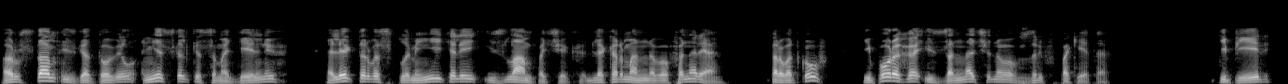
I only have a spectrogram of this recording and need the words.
Рустам изготовил несколько самодельных электровоспламенителей из лампочек для карманного фонаря, проводков и пороха из заначенного взрыв-пакета. Теперь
